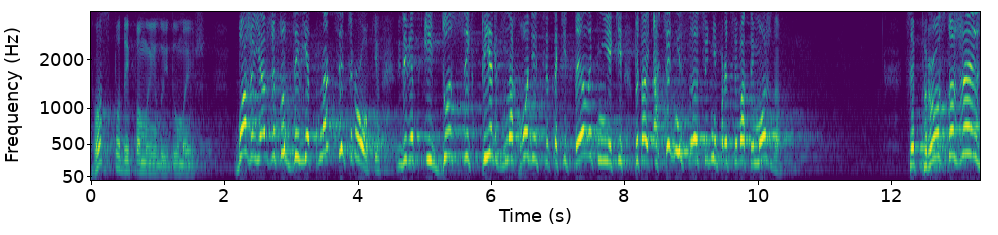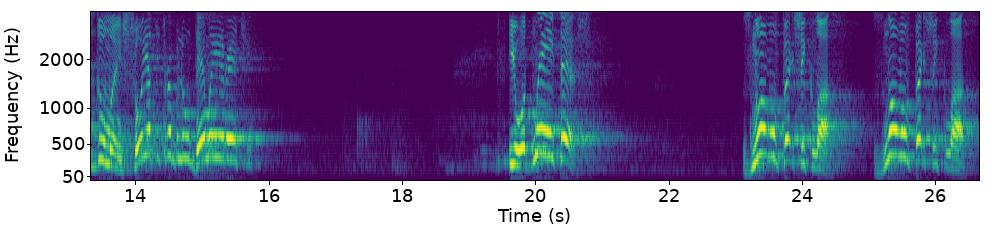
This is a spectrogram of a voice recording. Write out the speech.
Господи, помилуй, думаєш. Боже, я вже тут 19 років, і до сих пір знаходяться такі телепні, які питають, а сьогодні, сьогодні працювати можна? Це просто жесть, думаєш, що я тут роблю, де мої речі? І одне і те ж. Знову в перший клас. Знову в перший клас.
